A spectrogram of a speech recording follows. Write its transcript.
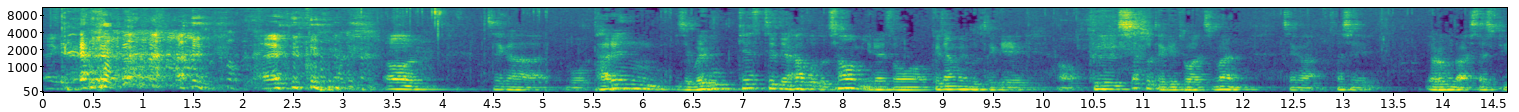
되나요? 어 제가 뭐 다른 이제 외국 캐스트들하고도 처음 일해서 그 장면도 되게 어 그 시작도 되게 좋았지만 제가 사실 여러분도 아시다시피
